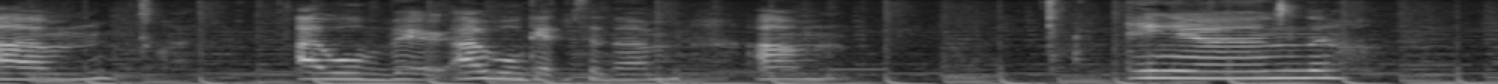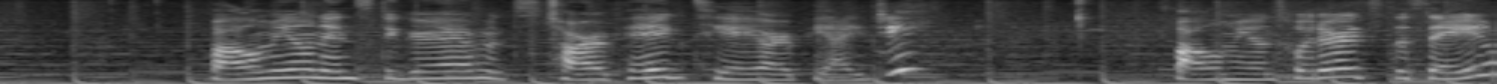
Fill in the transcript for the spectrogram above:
Um, I will I will get to them. Um, and follow me on Instagram. It's Tarpig, T-A-R-P-I-G. Follow me on Twitter. It's the same.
